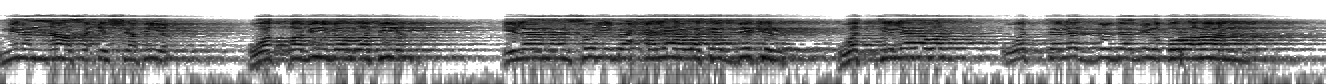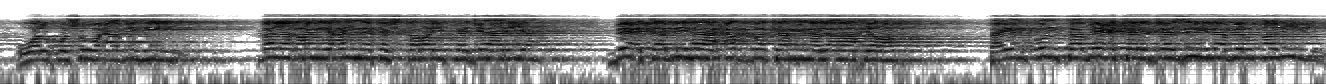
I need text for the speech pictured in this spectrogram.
من الناصح الشفيق والطبيب الرفيق إلى من سلب حلاوة الذكر والتلاوة والتلذذ بالقرآن والخشوع به بلغني أنك اشتريت جارية بعت بها حظك من الآخرة فإن كنت بعت الجزيل بالقليل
